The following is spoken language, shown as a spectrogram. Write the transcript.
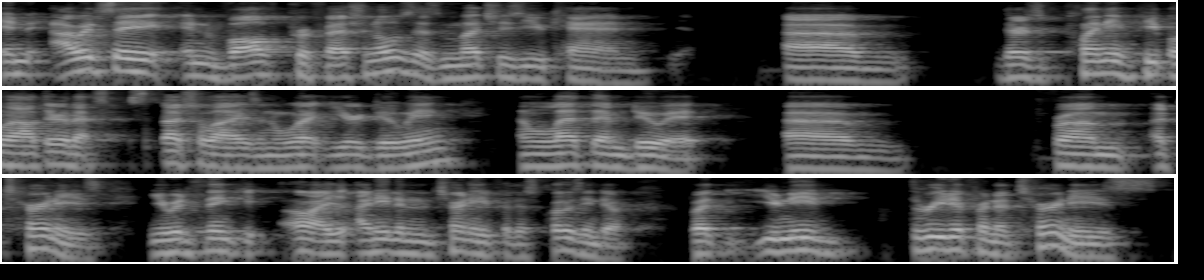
and I would say involve professionals as much as you can. Yeah. Um, there's plenty of people out there that specialize in what you're doing, and let them do it. Um, from attorneys, you would think, oh, I, I need an attorney for this closing deal, but you need three different attorneys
